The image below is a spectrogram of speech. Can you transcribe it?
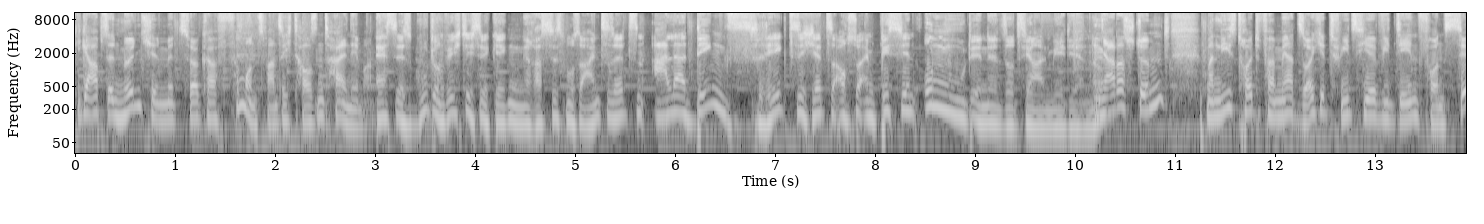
die gab es in München mit ca. 25.000 Teilnehmern. Es ist gut und wichtig, sich gegen Rassismus einzusetzen. Allerdings regt sich jetzt auch so ein bisschen Unmut in den sozialen Medien. Ne? Ja, das stimmt. Man liest heute vermehrt solche Tweets hier wie den von Sid.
